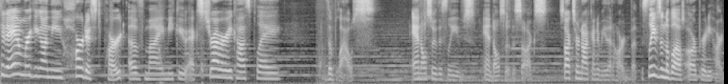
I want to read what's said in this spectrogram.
Today I'm working on the hardest part of my Miku X Strawberry cosplay, the blouse. And also the sleeves, and also the socks. Socks are not going to be that hard, but the sleeves and the blouse are pretty hard.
